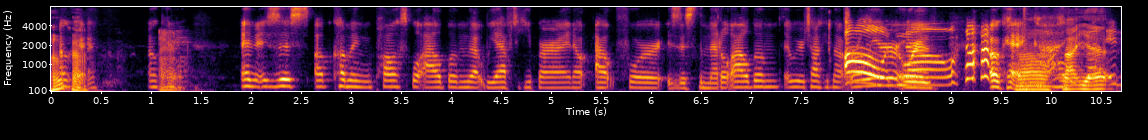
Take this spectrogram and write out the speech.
Okay. Okay. Okay. Alright. And is this upcoming possible album that we have to keep our eye out, out for? Is this the metal album that we were talking about earlier? Oh, no. Or okay, No, God. not yet. It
